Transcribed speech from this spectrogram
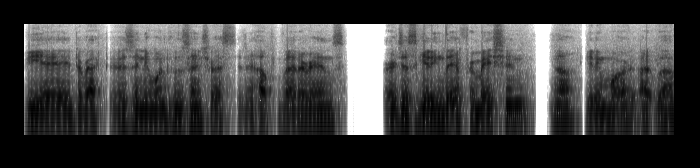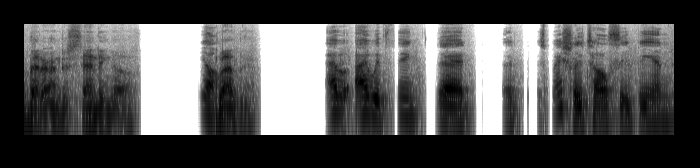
VA directors, anyone who's interested in helping veterans or just getting the information, you know, getting more a, a better understanding of. Yeah. Gladly. I, I would think that, uh, especially Tulsi being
